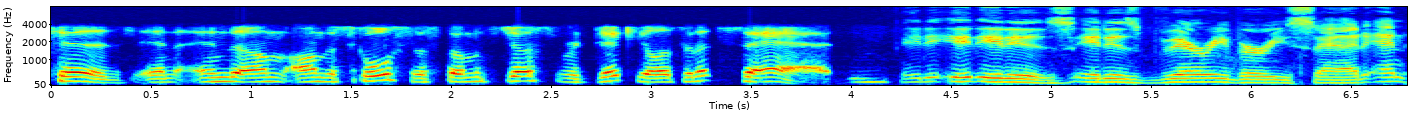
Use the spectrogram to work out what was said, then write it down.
kids and, and on, on the school system. It's just ridiculous and it's sad. It, it, it is. It is very, very sad. And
